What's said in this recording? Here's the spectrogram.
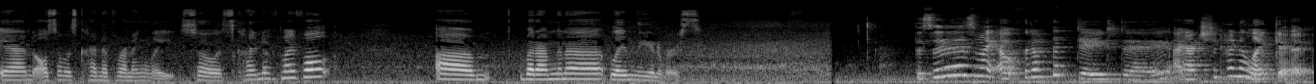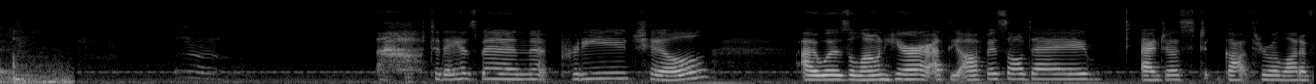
and also was kind of running late. So it's kind of my fault. Um, but I'm gonna blame the universe. This is my outfit of the day today. I actually kind of like it. today has been pretty chill. I was alone here at the office all day. I just got through a lot of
